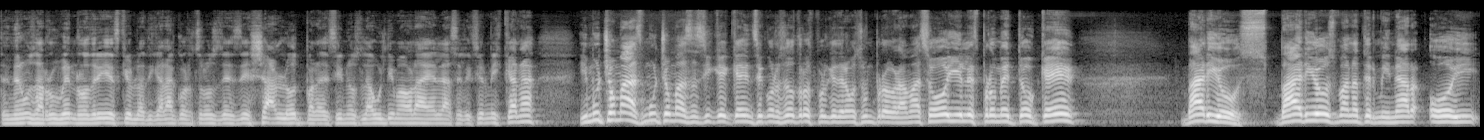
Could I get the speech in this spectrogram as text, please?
Tendremos a Rubén Rodríguez que platicará con nosotros desde Charlotte para decirnos la última hora de la selección mexicana. Y mucho más, mucho más. Así que quédense con nosotros porque tenemos un programazo hoy y les prometo que varios, varios van a terminar hoy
